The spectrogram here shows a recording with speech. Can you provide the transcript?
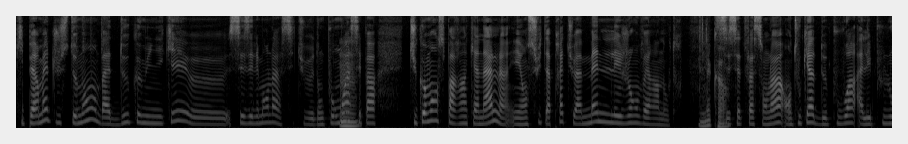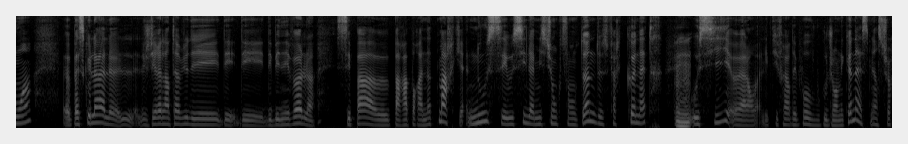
qui permettent justement bah, de communiquer euh, ces éléments-là, si tu veux. Donc pour moi, Mhm. c'est pas. Tu commences par un canal et ensuite après tu amènes les gens vers un autre. C'est cette façon-là, en tout cas, de pouvoir aller plus loin. euh, parce que là, le- le- je dirais l'interview des, des, des- des bénévoles, c'est pas euh, par rapport à notre marque. Nous, c'est aussi la mission que l'on se donne de se faire connaître Mhm. aussi. euh, alors, les petits frères des pauvres, beaucoup de gens les connaissent, bien sûr.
